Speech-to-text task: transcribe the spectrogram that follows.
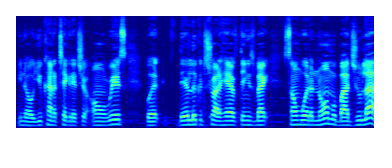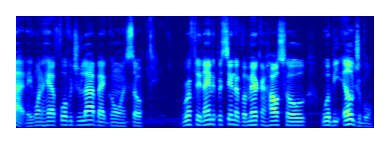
You know, you kind of take it at your own risk, but they're looking to try to have things back somewhat to normal by July. They want to have Fourth of July back going. So, roughly 90% of American household will be eligible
